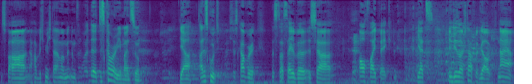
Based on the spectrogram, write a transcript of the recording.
Und zwar habe ich mich da immer mit einem Äh, Discovery meinst du? Ja, alles gut. Discovery ist dasselbe, ist ja auch weit weg. Jetzt in dieser Staffel, glaube ich. Naja,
